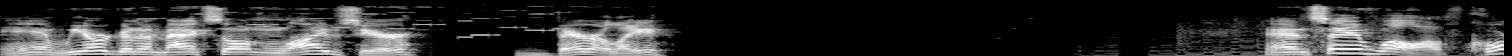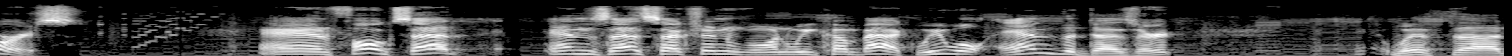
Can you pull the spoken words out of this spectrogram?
And we are going to max out in lives here. Barely. And save, well, of course. And folks, that ends that section. When we come back, we will end the desert with uh,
